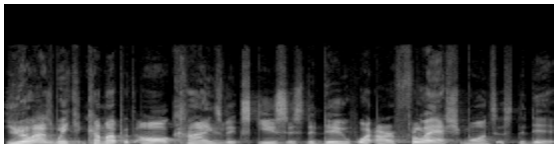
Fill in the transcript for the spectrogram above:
You realize we can come up with all kinds of excuses to do what our flesh wants us to do.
